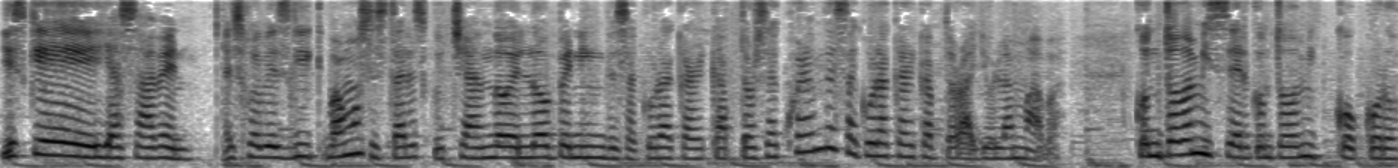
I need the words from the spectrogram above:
Y es que ya saben, es jueves geek, vamos a estar escuchando el opening de Sakura Card Captor. ¿Se acuerdan de Sakura Card Captor? Ah, yo la amaba. Con todo mi ser, con todo mi cócoro.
